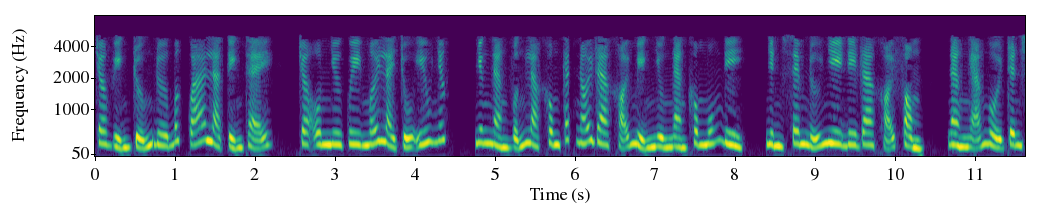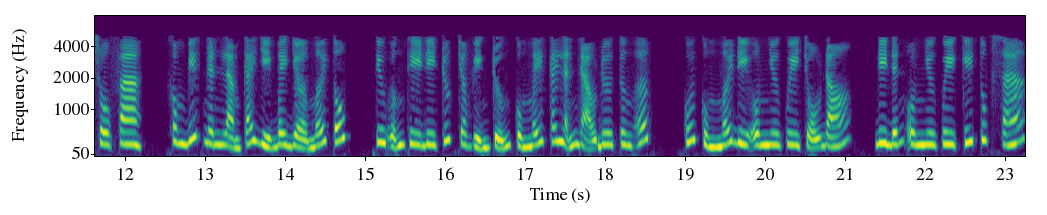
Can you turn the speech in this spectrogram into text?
cho viện trưởng đưa bất quá là tiện thể, cho ôn như quy mới là chủ yếu nhất, nhưng nàng vẫn là không cách nói ra khỏi miệng nhường nàng không muốn đi, nhìn xem nữ nhi đi ra khỏi phòng, nàng ngã ngồi trên sofa, không biết nên làm cái gì bây giờ mới tốt, tiêu ẩn thi đi trước cho viện trưởng cùng mấy cái lãnh đạo đưa tương ớt, cuối cùng mới đi ôn như quy chỗ đó, đi đến ôn như quy ký túc xá,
